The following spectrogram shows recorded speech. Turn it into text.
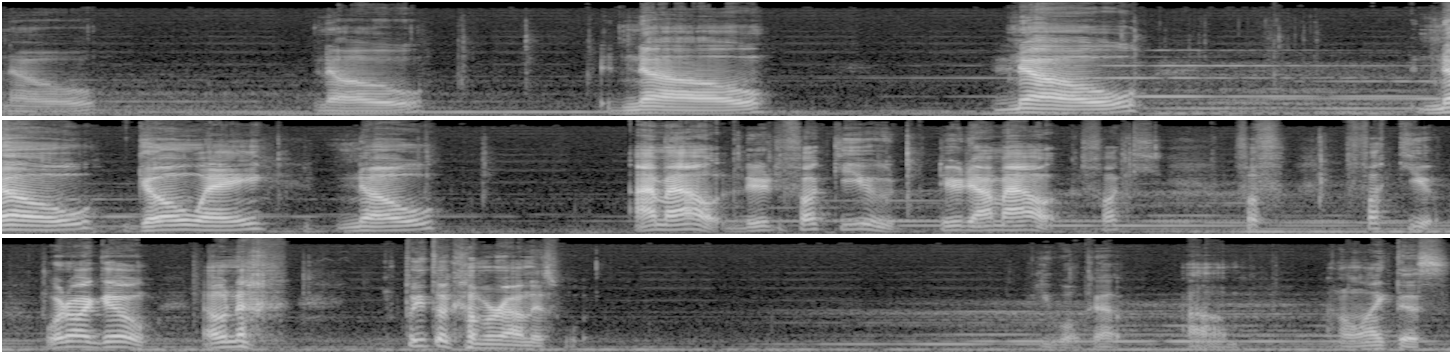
No. No. No. No. No. Go away. No. I'm out, dude. Fuck you. Dude, I'm out. Fuck Fuck, fuck you. Where do I go? Oh no. Please don't come around this. He woke up. Um, I don't like this.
